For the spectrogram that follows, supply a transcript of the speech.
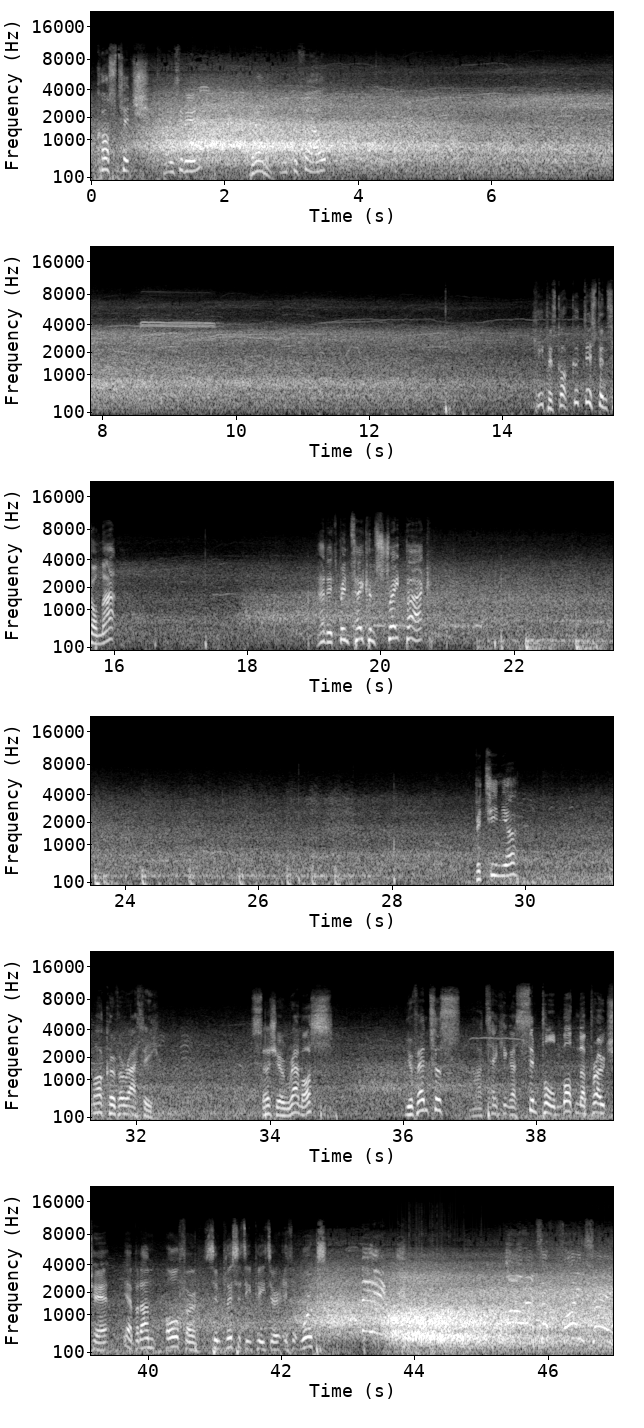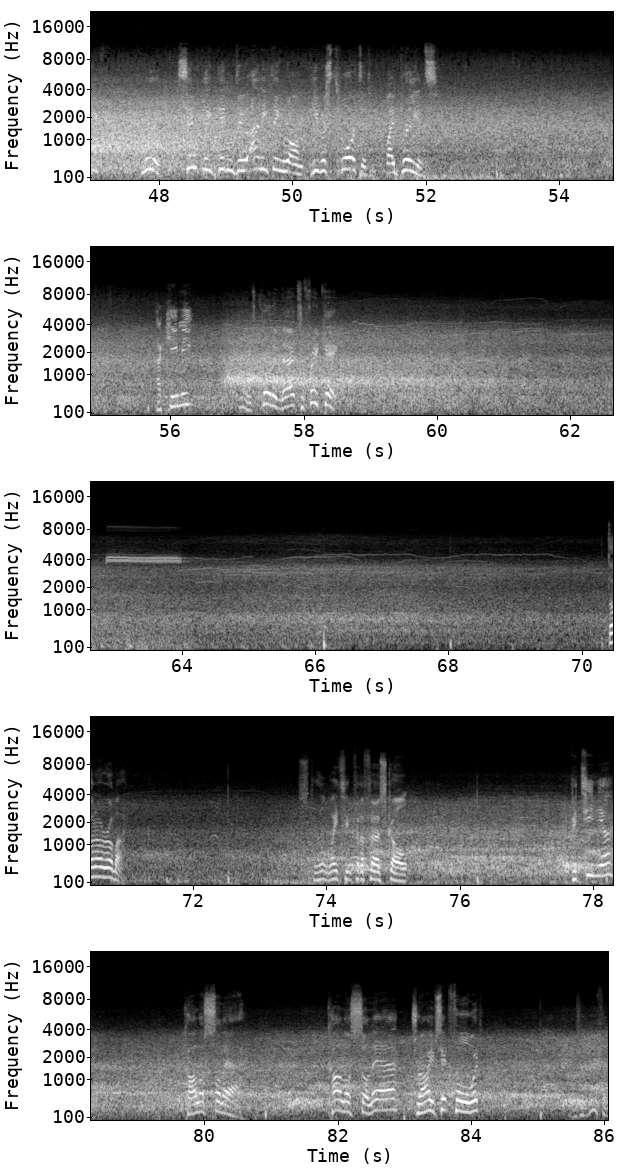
Kostic plays it in. Bremer with the foul. Keeper's got good distance on that. And it's been taken straight back. Vitinha. Marco Verratti. Sergio Ramos. Juventus are taking a simple, modern approach here. Yeah, but I'm all for simplicity, Peter, if it works. Milik! Oh, that's a fine save! Milik simply didn't do anything wrong. He was thwarted by brilliance. Hakimi. Oh, he's caught him there, it's a free kick. Donnarumma. Still waiting for the first goal. Vitinha. Carlos Soler. Carlos Soler drives it forward.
